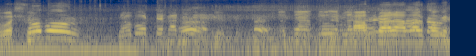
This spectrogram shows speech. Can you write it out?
অবশ্যই। সবর আপনার আমার পকেট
